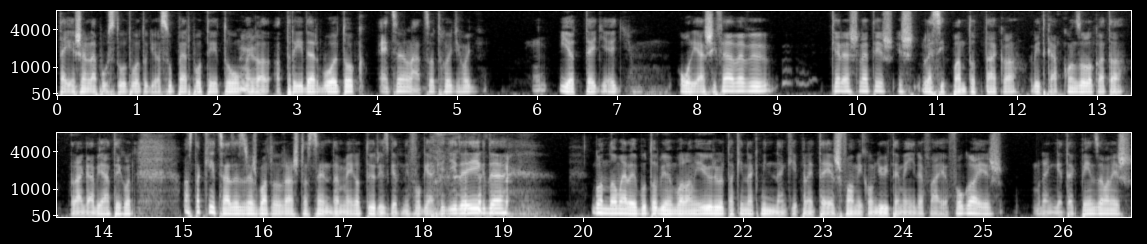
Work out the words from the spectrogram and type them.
teljesen lepusztult volt ugye a Super Potato, Igen. meg a, a trader boltok. Egyszerűen látszott, hogy, hogy jött egy, egy óriási felvevő kereslet, és, és leszippantották a ritkább konzolokat, a drágább játékot. Azt a 200 ezeres Battle Rush-t azt szerintem még ott őrizgetni fogják egy ideig, de gondolom előbb-utóbb jön valami őrült, akinek mindenképpen egy teljes Famicom gyűjteményre fáj a foga, és rengeteg pénze van, és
